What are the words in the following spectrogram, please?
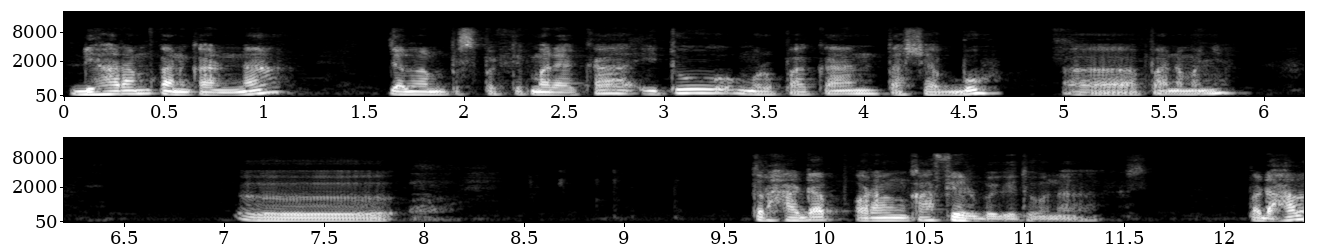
diharamkan karena dalam perspektif mereka itu merupakan tasyabuh eh, apa namanya eh, terhadap orang kafir begitu. Nah, padahal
